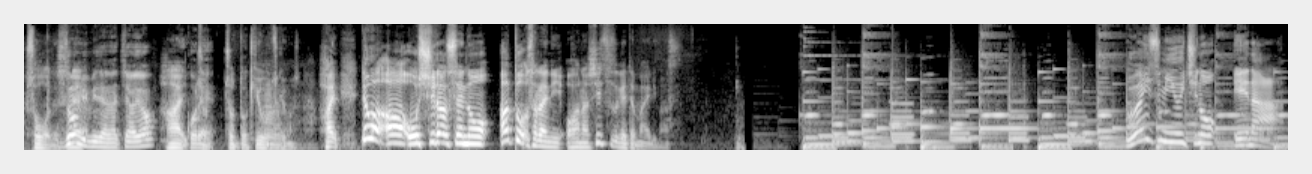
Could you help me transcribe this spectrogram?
そうですね。ゾンビみたいになっちゃうよ。はい。これちょっと気をつけます。はい。ではあお知らせの後さらにお話続けてまいります。上泉雄一のエナ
